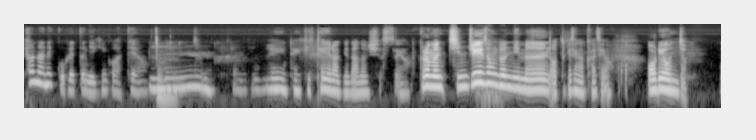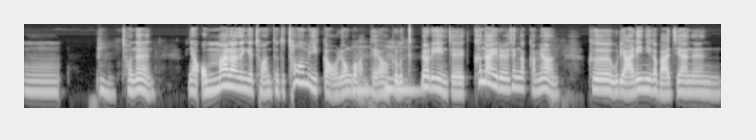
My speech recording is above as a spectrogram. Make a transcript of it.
편안했고 그랬던 얘기인 것 같아요. 음. 네, 되게 디테일하게 나눠주셨어요. 그러면 진주의 성도님은 어떻게 생각하세요? 어- 어려운 점. 음, 저는 그냥 엄마라는 게 저한테도 처음이니까 어려운 것 음, 같아요. 그리고 음. 특별히 이제 큰 아이를 생각하면 그 우리 아린이가 맞이하는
